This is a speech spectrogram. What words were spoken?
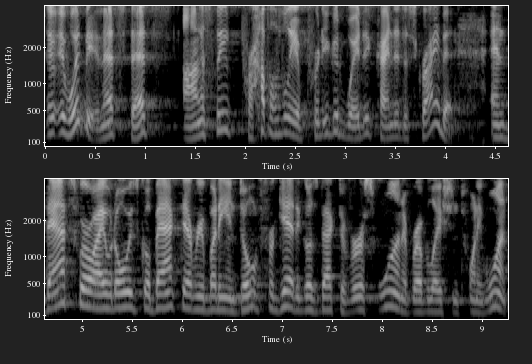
It, it would be, and that's that's honestly probably a pretty good way to kind of describe it. And that's where I would always go back to everybody, and don't forget, it goes back to verse one of Revelation 21.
